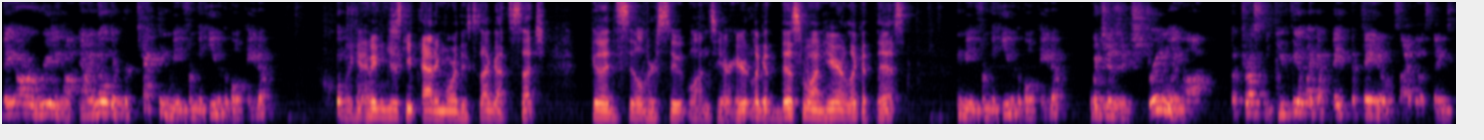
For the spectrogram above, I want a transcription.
They are really hot. Now I know they're protecting me from the heat of the volcano. We can, we can just keep adding more of these because I've got such good silver suit ones here. Here, look at this one here. Look at this. I mean, from the heat of the volcano, which is extremely hot. But trust me, you feel like a baked potato inside those things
